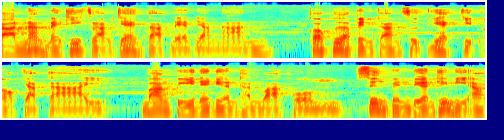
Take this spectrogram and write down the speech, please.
การนั่งในที่กลางแจ้งตากแดดอย่างนั้น ก็เพื่อเป็นการฝึกแยกจิตออกจากกาย บางปีในเดือนธันวาคม ซึ่งเป็นเดือนที่มีอา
